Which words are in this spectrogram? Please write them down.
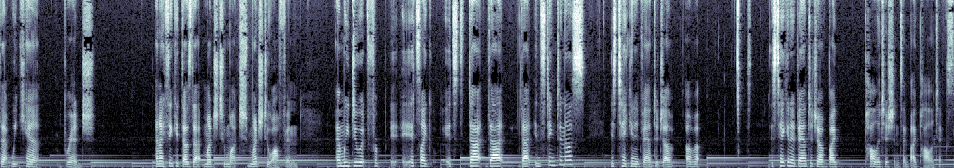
that we can't bridge and I think it does that much too much, much too often. And we do it for it's like it's that that that instinct in us is taken advantage of of a, is taken advantage of by politicians and by politics.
